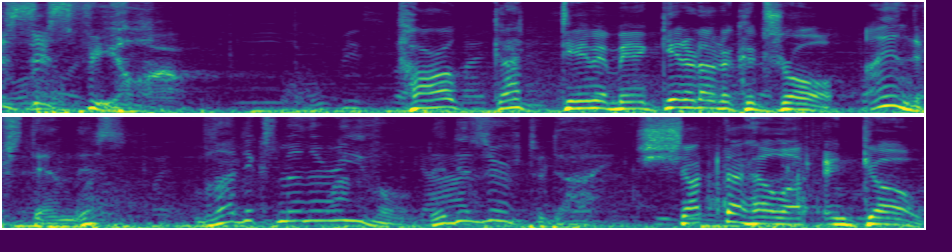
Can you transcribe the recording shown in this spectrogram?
Does this feel? Carl, god damn it, man, get it under control. I understand this. Vladik's men are evil. They deserve to die. Shut the hell up and go.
